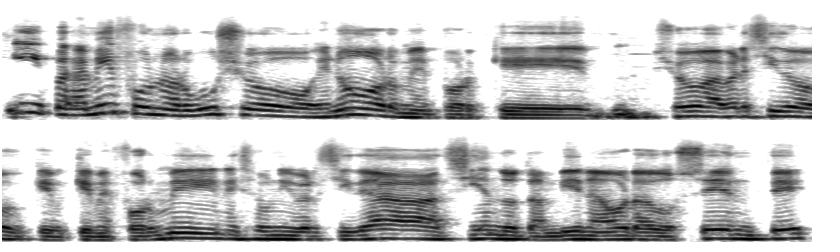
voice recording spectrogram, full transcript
Y para mí fue un orgullo enorme porque yo haber sido, que, me formé en esa universidad, siendo también ahora docente,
